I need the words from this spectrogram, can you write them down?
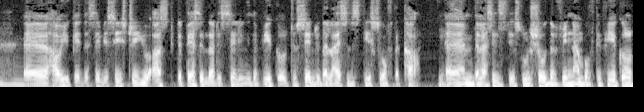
Mm-hmm. Uh, how you get the service history, you ask the person that is selling the vehicle to send you the license disc of the car. Yes. Um, the license disc will show the VIN number of the vehicle.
